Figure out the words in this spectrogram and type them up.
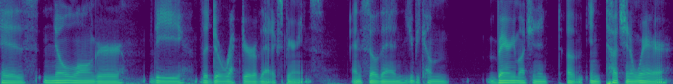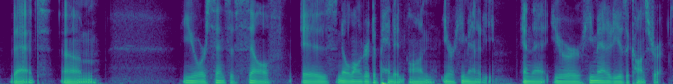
is no longer the the director of that experience, and so then you become very much in uh, in touch and aware that um, your sense of self is no longer dependent on your humanity, and that your humanity is a construct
